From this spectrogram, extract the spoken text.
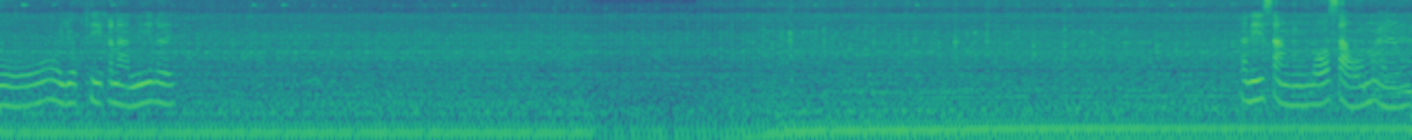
โอ้ยกทีขนาดนี้เลย อันนี้สั่งล้อเสาใหม่นะ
